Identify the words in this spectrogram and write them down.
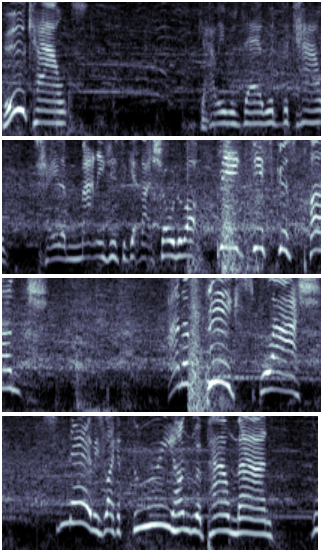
Two counts. Gary was there with the count. Taylor manages to get that shoulder up. Big discus punch. And a big splash. Snare is like a 300 pound man. The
